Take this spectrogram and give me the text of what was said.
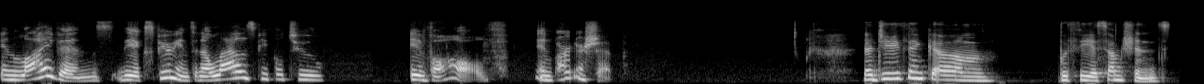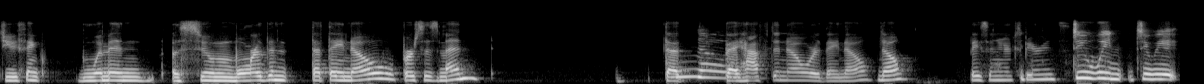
enlivens the experience and allows people to evolve in partnership. Now, do you think, um, with the assumptions, do you think women assume more than that they know versus men? That No. they have to know or they know? No, based on your experience. do we do we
